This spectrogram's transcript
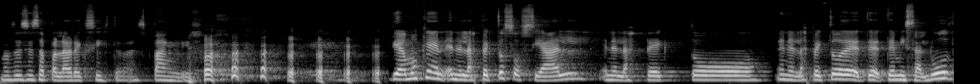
No sé si esa palabra existe, en Spanglish. digamos que en, el aspecto social, en el aspecto, en el aspecto de, de, mi salud,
